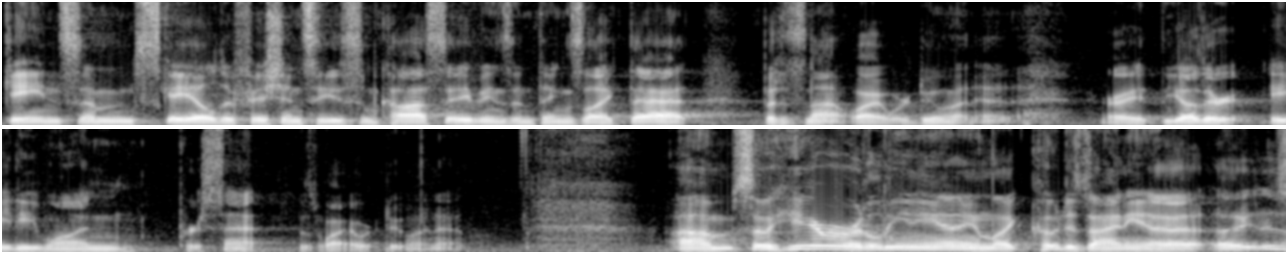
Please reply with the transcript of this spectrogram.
gain some scaled efficiencies, some cost savings and things like that, but it's not why we're doing it, right? The other 81 percent is why we're doing it. Um, so here we're leaning in and like co-designing a,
